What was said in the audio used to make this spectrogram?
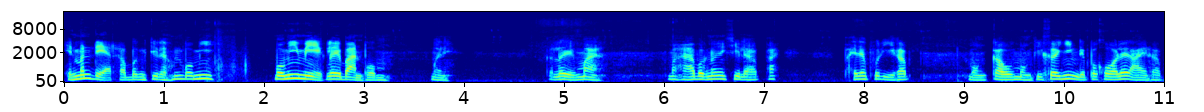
เห็นมันแดดครับเบิ่งทีละมันบ่มีบ่มีเมฆเลยบ้านผมเมื่อนี้ก็เลยมา มาหาเบิ่งนั่นจริงๆแล้วครับไปไปทางพุทธอีกครับ หมองเก่าหมองที่เคยยิ่งเด็กประคอหลายๆครับ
